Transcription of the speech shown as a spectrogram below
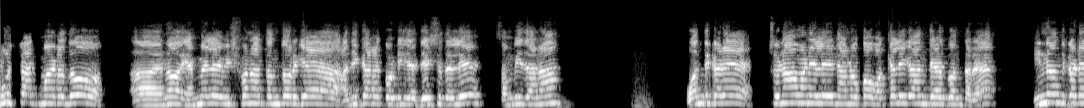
ಲೂಸ್ ಟಾಕ್ ಮಾಡೋದು ಏನೋ ಎಂ ಎಲ್ ಎ ವಿಶ್ವನಾಥ್ ಅಂತವ್ರಿಗೆ ಅಧಿಕಾರ ಕೊಟ್ಟಿದೆ ದೇಶದಲ್ಲಿ ಸಂವಿಧಾನ. ಒಂದ್ ಕಡೆ ಚುನಾವಣೆಯಲ್ಲಿ ನಾನೊಬ್ಬ ಒಕ್ಕಲಿಗ ಅಂತ ಹೇಳ್ಕೊಂತಾರೆ ಇನ್ನೊಂದ್ ಕಡೆ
